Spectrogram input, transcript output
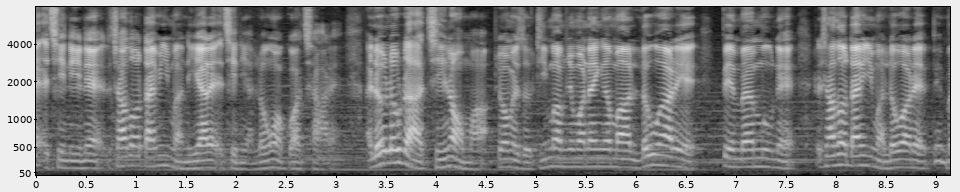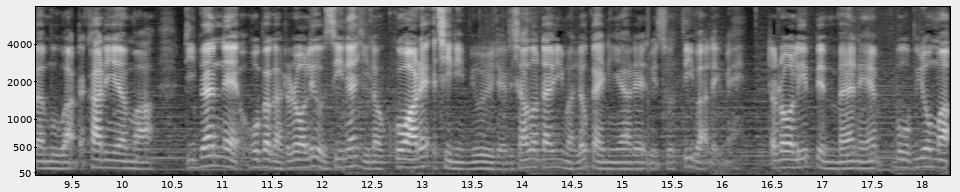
တဲ့အခြေအနေနဲ့တခြားသောတိုင်းပြည်မှာနေရတဲ့အခြေအနေကလုံးဝကွာခြားတယ်။အလုပ်လုပ်တာချင်းတောင်မှပြောမယ်ဆိုဒီမှာမြန်မာနိုင်ငံမှာလုပ်ရတဲ့ပင်ပန်းမှုနဲ့တခြားသောတိုင်းပြည်မှာလုပ်ရတဲ့ပင်ပန်းမှုကတခါတည်းရမှာဒီဘက်နဲ့ဟိုဘက်ကတော်တော်လေးကိုစီနဲ့ရီလောက်ကွာတဲ့အခြေအနေမျိုးတွေလည်းတခြားသောတိုင်းပြည်မှာလောက်ကင်နေရတဲ့တွေဆိုသိပါလိမ့်မယ်။တော်တော်လေးပင်ပန်းနဲ့ပို့ပြီးတော့မှ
